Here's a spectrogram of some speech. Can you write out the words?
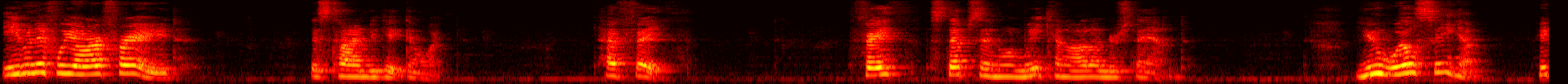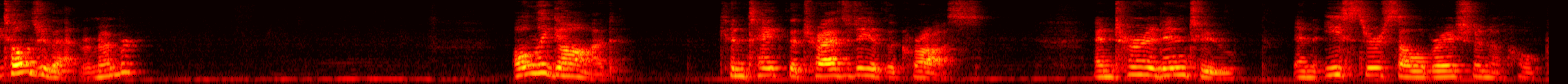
Even if we are afraid, it's time to get going. Have faith. Faith steps in when we cannot understand. You will see him. He told you that, remember? Only God can take the tragedy of the cross and turn it into an Easter celebration of hope.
